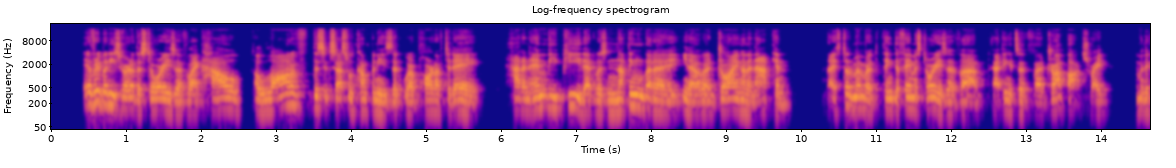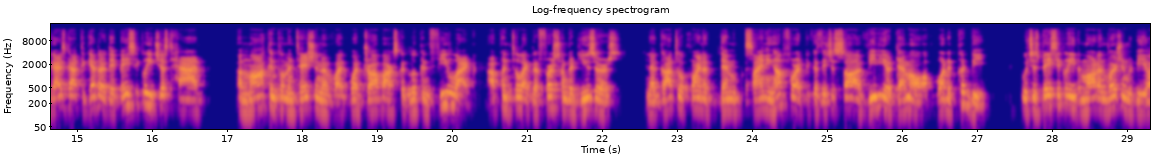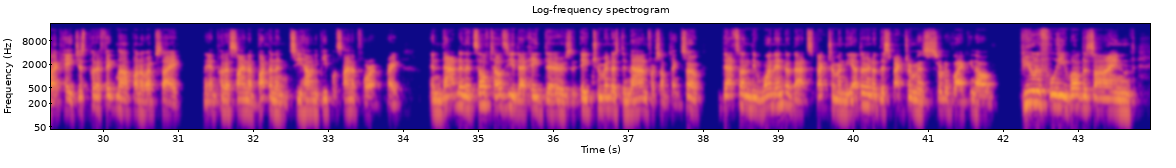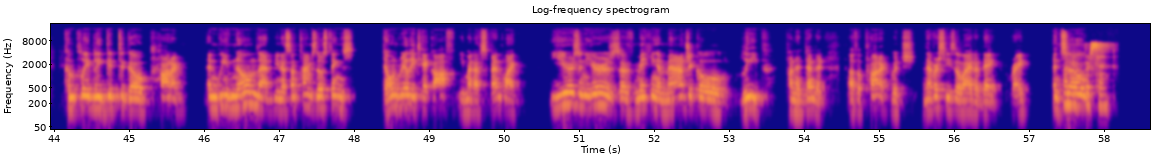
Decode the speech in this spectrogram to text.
Everybody's heard of the stories of like how a lot of the successful companies that we're a part of today had an MVP that was nothing but a you know a drawing on a napkin. I still remember I think the famous stories of uh, I think it's of uh, Dropbox, right? When the guys got together, they basically just had a mock implementation of like what Dropbox could look and feel like up until like the first hundred users, you know, got to a point of them signing up for it because they just saw a video demo of what it could be, which is basically the modern version would be like, hey, just put a Figma up on a website and put a sign up button and see how many people sign up for it, right? And that in itself tells you that, hey, there's a tremendous demand for something. So that's on the one end of that spectrum. And the other end of the spectrum is sort of like, you know, beautifully well designed, completely good to go product and we've known that, you know, sometimes those things don't really take off. You might have spent like years and years of making a magical leap, pun intended, of a product which never sees the light of day, right? And so 100%.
